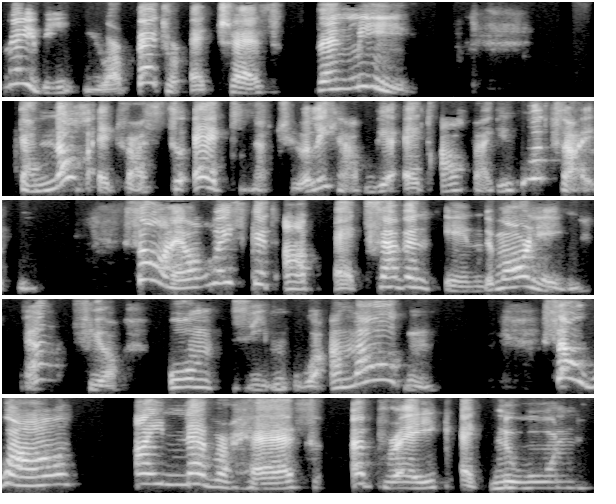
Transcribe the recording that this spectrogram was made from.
Maybe you are better at chess than me. Dann noch etwas zu add. Natürlich haben wir add auch bei den Uhrzeiten. So I always get up at seven in the morning. Ja, für um sieben Uhr am Morgen. So well, I never have a break at noon.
